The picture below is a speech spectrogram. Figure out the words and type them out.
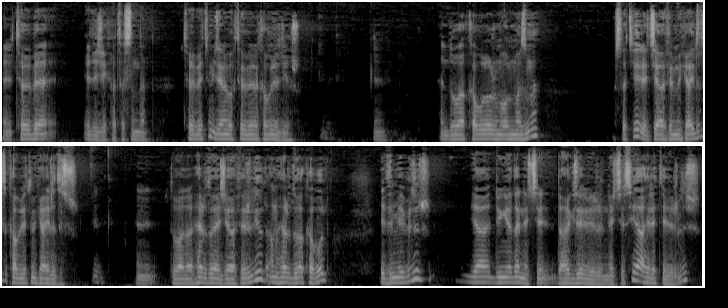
Yani tövbe edecek hatasından. Tövbe etti mi Cenab-ı Hak tövbeleri kabul ediyor. Yani, yani dua kabul olur mu olmaz mı? Usta diyor ya cevap vermek ayrıdır, kabul etmek ayrıdır. Evet. Yani dualar her duaya cevap veriliyor ama her dua kabul edilmeyebilir. Ya dünyada neçe daha güzel verilir neçesi ya ahirette verilir.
